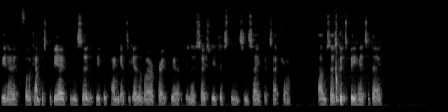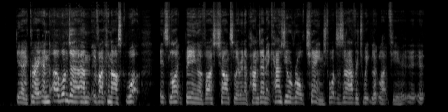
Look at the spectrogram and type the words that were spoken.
you know for the campus to be open so that people can get together where appropriate, you know, socially distanced and safe, etc. Um, so it's good to be here today. Yeah, great. And I wonder um, if I can ask what it's like being a vice chancellor in a pandemic. How's your role changed? What does an average week look like for you? It, it,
